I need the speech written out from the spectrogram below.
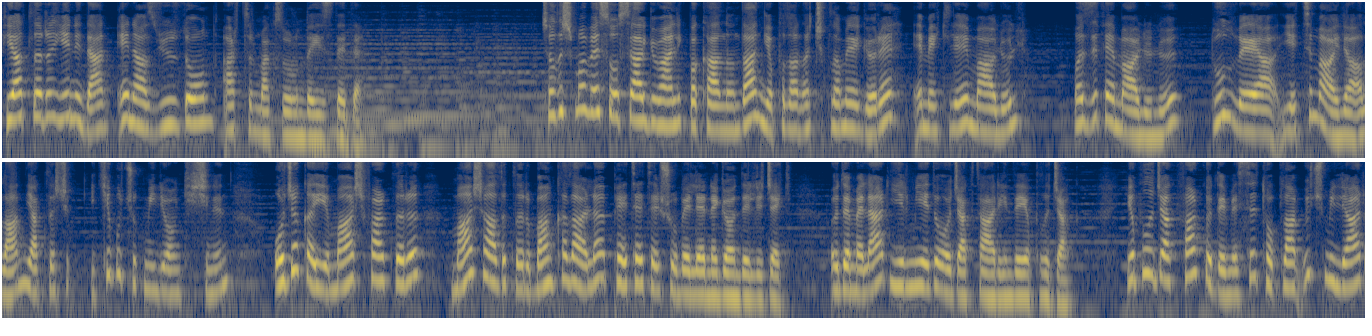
fiyatları yeniden en az %10 arttırmak zorundayız dedi. Çalışma ve Sosyal Güvenlik Bakanlığı'ndan yapılan açıklamaya göre emekli, malul, vazife malulü, dul veya yetim aile alan yaklaşık 2,5 milyon kişinin Ocak ayı maaş farkları maaş aldıkları bankalarla PTT şubelerine gönderilecek. Ödemeler 27 Ocak tarihinde yapılacak. Yapılacak fark ödemesi toplam 3 milyar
